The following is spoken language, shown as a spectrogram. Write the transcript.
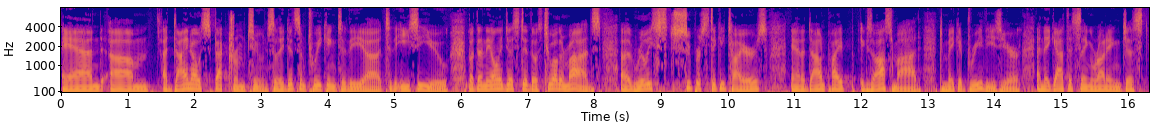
and um, a Dyno Spectrum tune. So they did some tweaking to the uh, to the ECU, but then they only just did those two other mods: uh, really s- super sticky tires and a downpipe exhaust mod to make it breathe easier. And they got this thing running just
